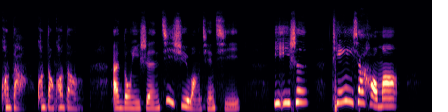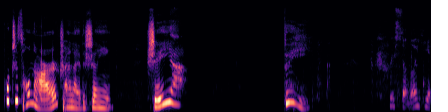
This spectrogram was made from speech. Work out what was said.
哐当，哐当，哐当！安东医生继续往前骑。医医生，停一下好吗？不知从哪儿传来的声音，谁呀？对。小到眼睛。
